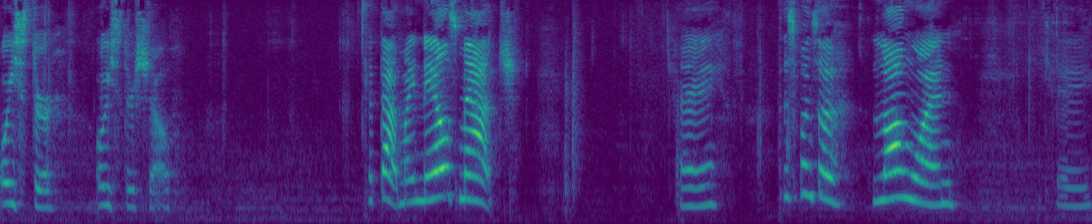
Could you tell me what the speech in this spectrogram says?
oyster, oyster shell. Look at that. My nails match. Okay. This one's a long one. Okay.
